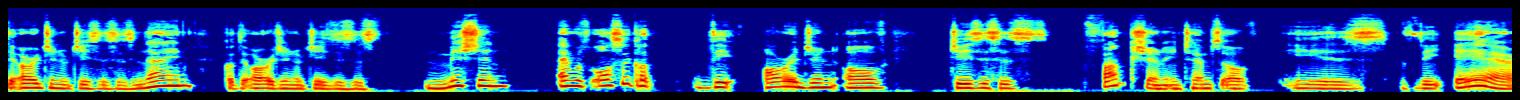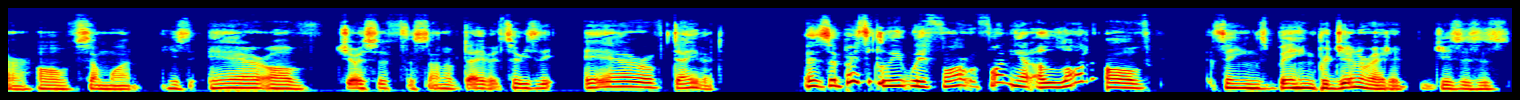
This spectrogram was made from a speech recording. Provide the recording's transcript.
the origin of Jesus' name, got the origin of Jesus' mission, and we've also got the origin of Jesus' function in terms of is the heir of someone. He's the heir of Joseph, the son of David. So he's the heir of David. And so basically, we're finding out a lot of things being progenerated. Jesus'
